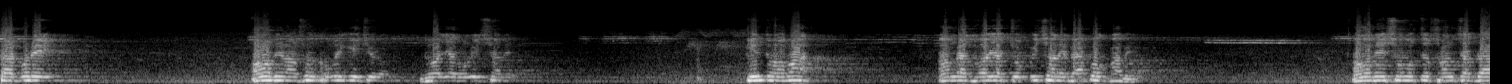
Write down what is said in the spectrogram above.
তারপরে আমাদের আসন কমে গিয়েছিল দু হাজার উনিশ সালে। কিন্তু আবার আমরা দু হাজার চব্বিশ সালে ব্যাপকভাবে আমাদের সমস্ত সাংসদরা,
